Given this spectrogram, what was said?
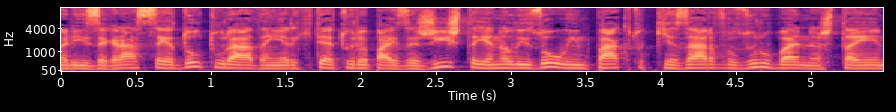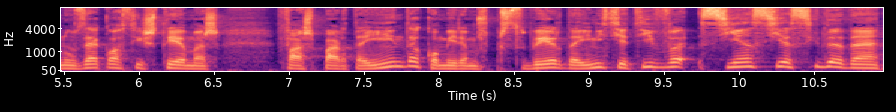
Marisa Graça é doutorada em arquitetura paisagista e analisou o impacto que as árvores urbanas têm nos ecossistemas. Faz parte ainda, como iremos perceber, da iniciativa Ciência Cidadã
